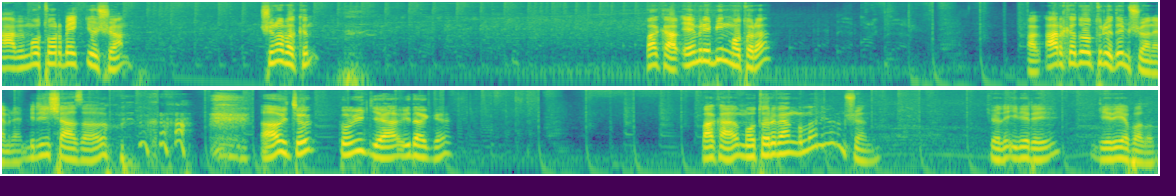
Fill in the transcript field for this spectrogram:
Abi motor bekliyor şu an. Şuna bakın. Bak abi Emre bin motora. Bak arkada oturuyor değil mi şu an Emre? Birinci şahıs alalım. Abi çok komik ya. Bir dakika. Bak abi motoru ben kullanıyorum şu an. Şöyle ileri geri yapalım.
